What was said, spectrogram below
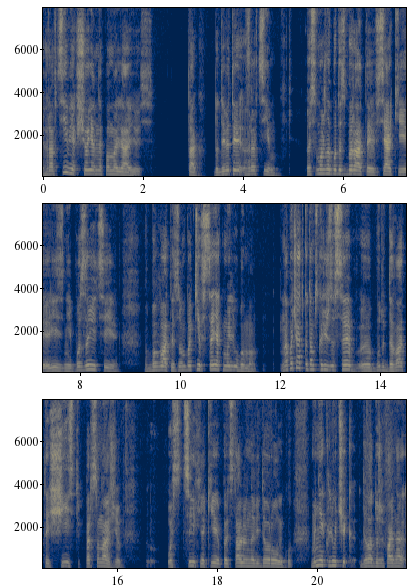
гравців, якщо я не помиляюсь. Так, до 9 гравців. Тобто можна буде збирати всякі різні позиції, вбивати зомбаків, все як ми любимо. На початку там, скоріш за все, е, будуть давати 6 персонажів. Ось цих, які представлені на відеоролику. Мені ключик дала дуже файна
